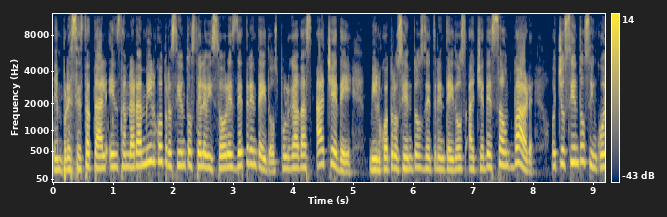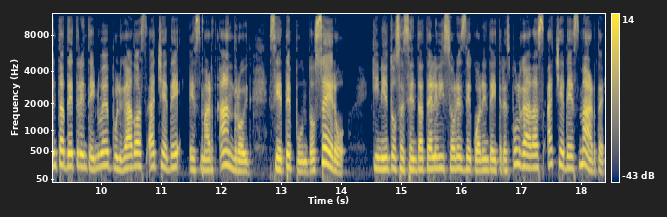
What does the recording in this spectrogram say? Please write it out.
La empresa estatal ensamblará 1.400 televisores de 32 pulgadas HD, 1.400 de 32 HD Soundbar, 850 de 39 pulgadas HD Smart Android 7.0. 560 televisores de 43 pulgadas HD Smart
